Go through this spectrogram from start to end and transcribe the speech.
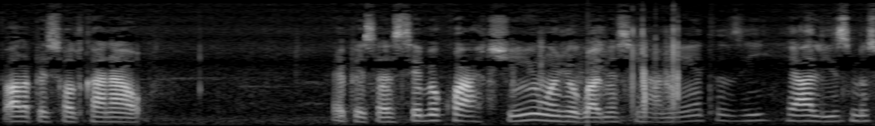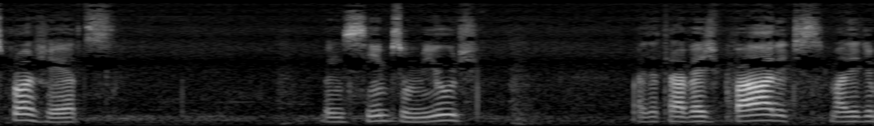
Fala pessoal do canal. É pessoal, esse é meu quartinho onde eu guardo minhas ferramentas e realizo meus projetos. Bem simples, humilde, mas através de pallets, madeira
